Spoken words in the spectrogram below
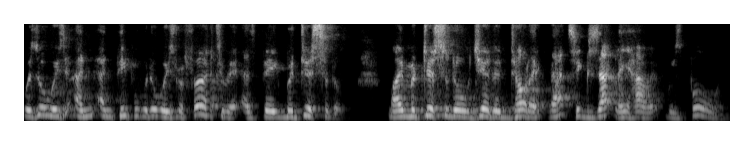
was always, and, and people would always refer to it as being medicinal. My medicinal gin and tonic, that's exactly how it was born.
